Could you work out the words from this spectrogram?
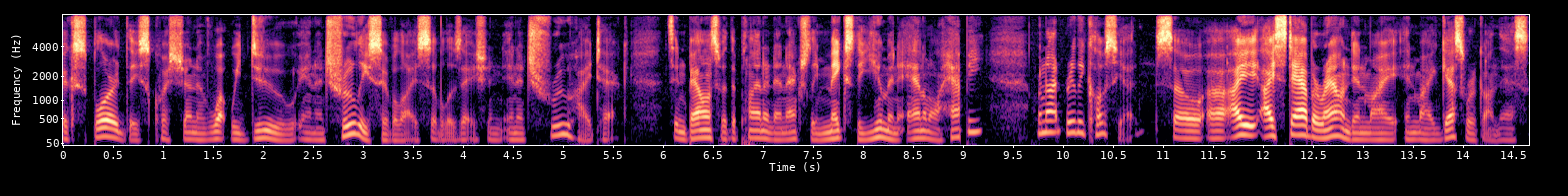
explored this question of what we do in a truly civilized civilization, in a true high tech. It's in balance with the planet and actually makes the human animal happy we're not really close yet. So uh, I, I stab around in my in my guesswork on this,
